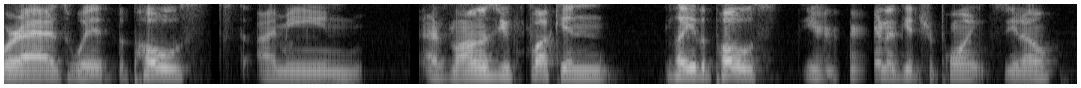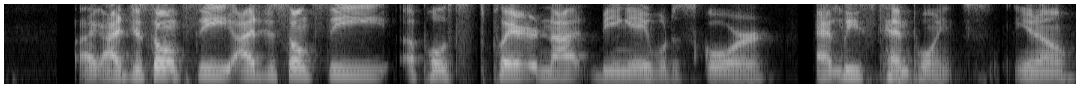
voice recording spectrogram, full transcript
Whereas with the post, I mean, as long as you fucking play the post, you're gonna get your points. You know, like I just don't see, I just don't see a post player not being able to score at least ten points. You know,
